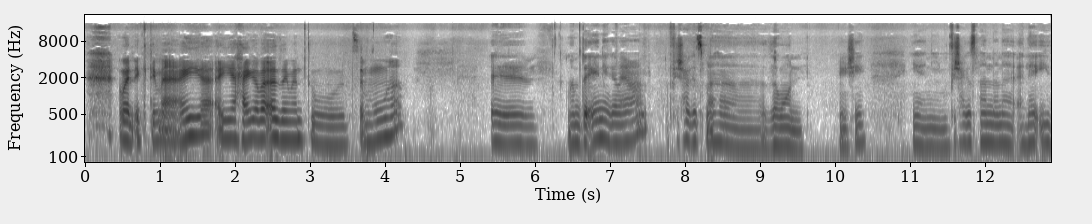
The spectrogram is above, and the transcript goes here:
والاجتماعية. أي حاجة بقى زي ما أنتوا تسموها. آه، مبدئيا يا جماعة مفيش حاجة اسمها ذا وان ماشي؟ يعني مفيش حاجة اسمها إن أنا ألاقي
